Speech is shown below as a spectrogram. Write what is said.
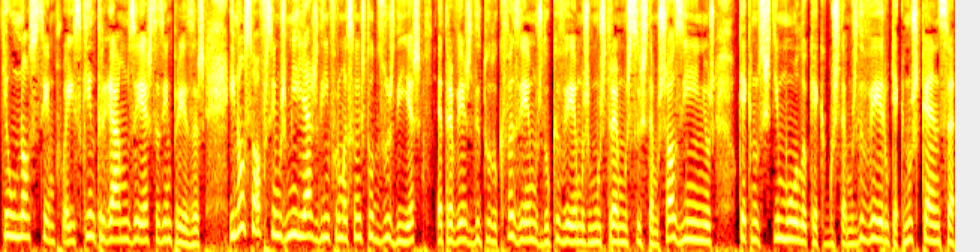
que é o nosso tempo. É isso que entregamos a estas empresas. E não só oferecemos milhares de informações todos os dias, através de tudo o que fazemos, do que vemos, mostramos se estamos sozinhos, o que é que nos estimula, o que é que gostamos de ver, o que é que nos cansa.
